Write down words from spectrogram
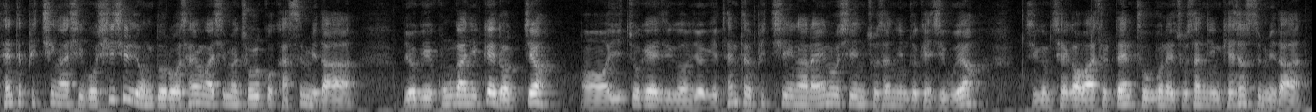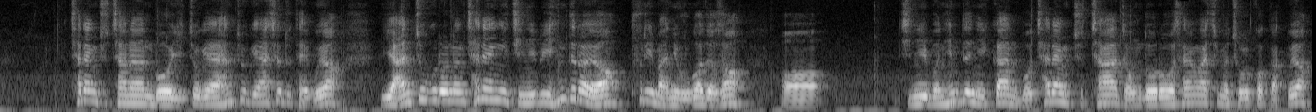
텐트 피칭 하시고 시실 용도로 사용하시면 좋을 것 같습니다. 여기 공간이 꽤 넓죠? 어, 이쪽에 지금 여기 텐트 피칭 하나 해놓으신 조사님도 계시고요. 지금 제가 왔을 땐 두 분의 조사님 계셨습니다. 차량 주차는 뭐 이쪽에 한쪽에 하셔도 되고요. 이 안쪽으로는 차량이 진입이 힘들어요. 풀이 많이 우거져서 어, 진입은 힘드니까 뭐 차량 주차 정도로 사용하시면 좋을 것 같고요.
